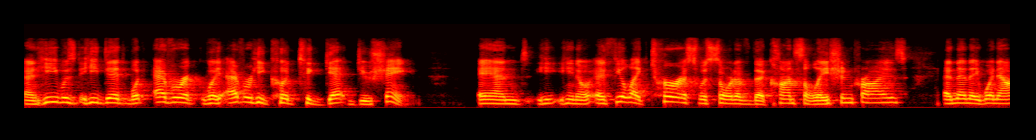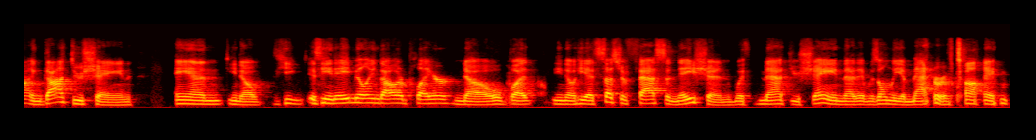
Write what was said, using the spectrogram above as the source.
and he was he did whatever whatever he could to get Duchene. And he, you know, I feel like Turris was sort of the consolation prize, and then they went out and got Duchene. And you know, he is he an eight million dollar player? No, but you know, he had such a fascination with Matt Duchene that it was only a matter of time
